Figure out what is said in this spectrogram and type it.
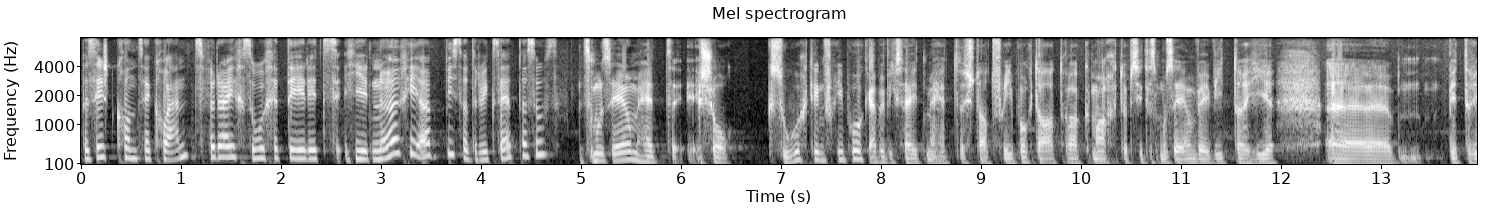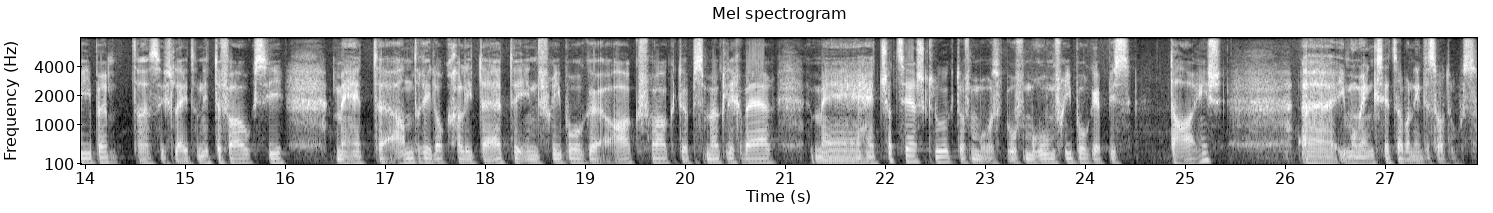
Was ist die Konsequenz für euch? Sucht ihr jetzt hier Nähe etwas oder wie sieht das aus? Das Museum hat schon gesucht in Freiburg. Eben, wie gesagt, man hat der Stadt Freiburg den Antrag gemacht, ob sie das Museum weiter hier äh, betreiben. Das ist leider nicht der Fall gewesen. Man hat andere Lokalitäten in Freiburg angefragt, ob es möglich wäre. Man hat schon zuerst geschaut, ob auf dem Raum Freiburg etwas da ist. Äh, Im Moment sieht es aber nicht so aus.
